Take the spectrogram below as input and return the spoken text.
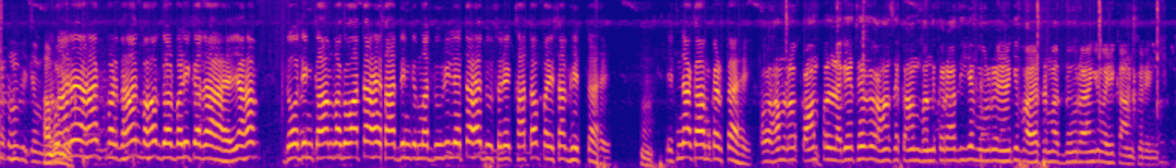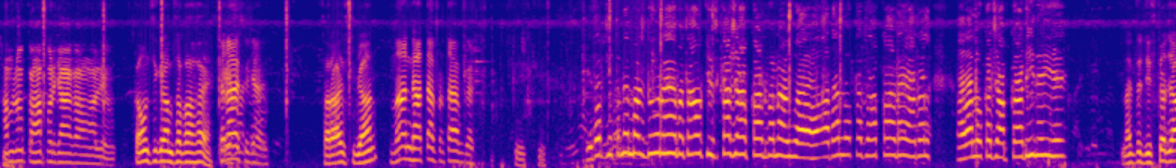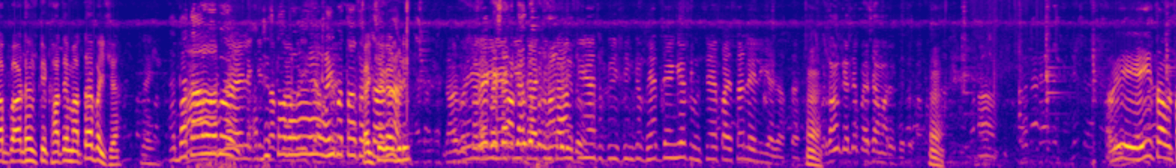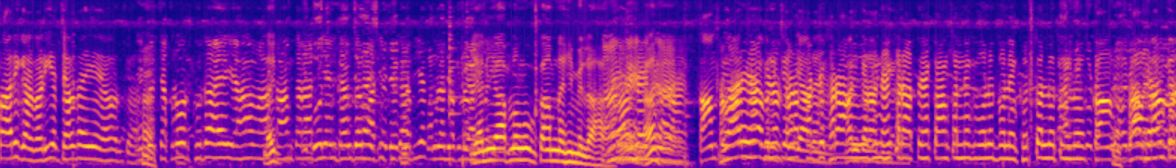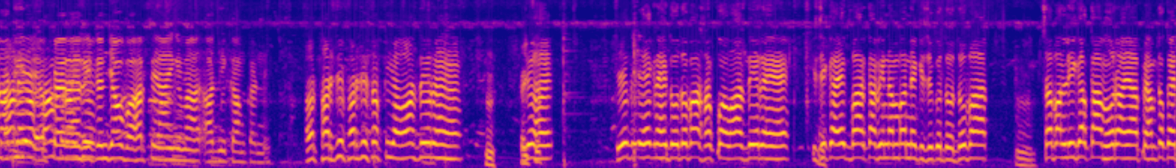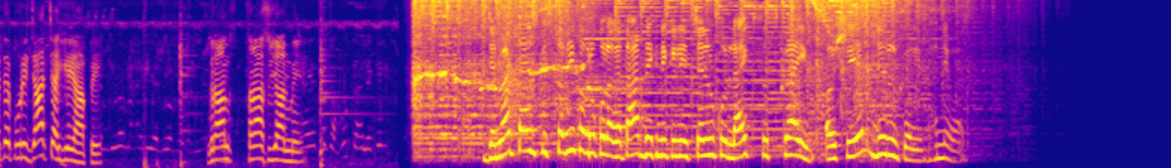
हाँ बोलिए। हमारे यहाँ प्रधान बहुत गड़बड़ी कर रहा है। यहाँ दो दिन काम लगवाता है सात दिन की मजदूरी लेता है दूसरे खाता पैसा भेजता है। हम्म। इतना काम करता है। और हम लोग काम पर लगे थे तो वहाँ से काम बंद करा दिए। बोल रहे हैं कि बाहर से मजदूर आएँगे वही काम करेंगे। हम लोग कहाँ पर जाए गाँव वाले हो? कौन सी ग्राम सभा है? सराय सुजान। सराय सुजान? मान धाता प्रतापगढ़। ठीक ठीक। इधर जितने मजदूर हैं बताओ किसका जॉब कार्ड बना हुआ है? आधा लोग का जॉब कार्ड है आधा आधा लोग का जॉब कार्ड ही नहीं है। नहीं तो जिसका जॉब कार्ड है उसके खाते में आता है पैसा? नहीं। अब बताओ अब अब जिसका बना है वही बता सकता कैसे गड़बड़ी? काम किए हैं तो बीस दिन के भेज देंगे तो उनसे पैसा ले लिया जाता है। हाँ। प्रधान कहते पैसा हमारे हाँ। अभी यही सब सारी गड़बड़ियाँ चल रही है और क्या? हाँ। चक्रोट खुदा है यहाँ वहाँ काम करा दिए यानी आप लोगों को काम नहीं मिल रहा। है? हाँ? काम हमारे यहाँ खराब नहीं कराते हैं काम करने के बोले बोले खुद कर लो तुम लोग। काम काम काम करा दिए हैं रिटर्न जाओ बाहर से आएँगे आदमी काम करने। और फर्जी फर्जी सबकी आवाज़ दे रहे हैं। हम्म, जो है एक एक नहीं दो दो बार सबको आवाज़ दे रहे हैं। किसी का एक बार का भी नंबर नहीं किसी को दो दो बार। हम्म, सब अनलीगल काम हो रहा है यहाँ पे। हम तो कहते हैं पूरी जाँच चाहिए यहाँ पे। ग्राम सना सुजान में। जनवाद टाइम्स की सभी खबरों को लगातार देखने के लिए चैनल को लाइक, सब्सक्राइब और शेयर ज़रूर करें। धन्यवाद।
